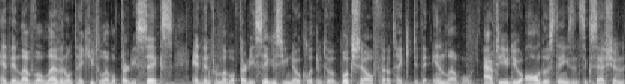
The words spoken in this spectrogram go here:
and then level 11 will take you to level 36, and then from level 36 you no clip into a bookshelf that'll take you to the end level. After you do all those things in succession,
